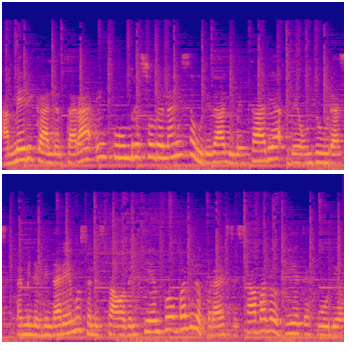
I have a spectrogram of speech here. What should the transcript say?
América alertará en cumbre sobre la inseguridad alimentaria de Honduras. También le brindaremos el estado del tiempo válido para este sábado 10 de julio.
